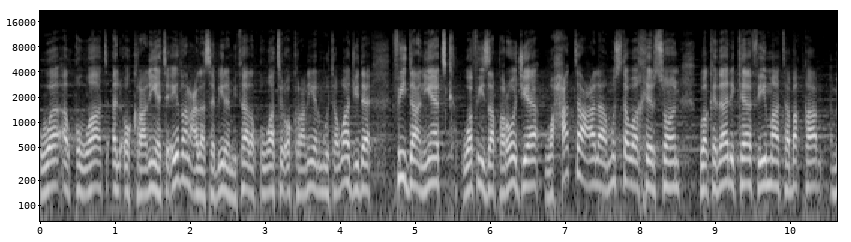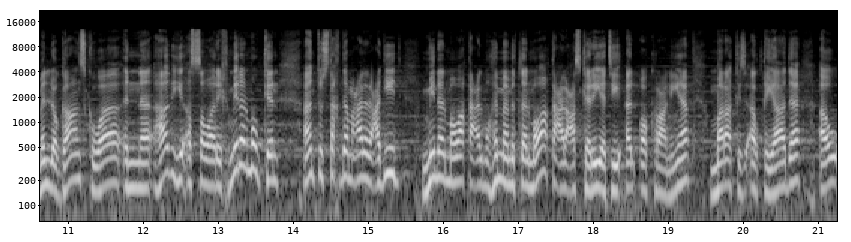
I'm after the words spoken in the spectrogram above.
والقوات الأوكرانية. أيضا على سبيل المثال القوات الأوكرانية المتواجدة في دانيتسك وفي زاباروجيا وحتى على مستوى خيرسون وكذلك فيما تبقى من لوغانسك وأن هذه الصواريخ من الممكن أن تستخدم على العديد من المواقع المهمة مثل المواقع العسكرية الأوكرانية مراكز القيادة أو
